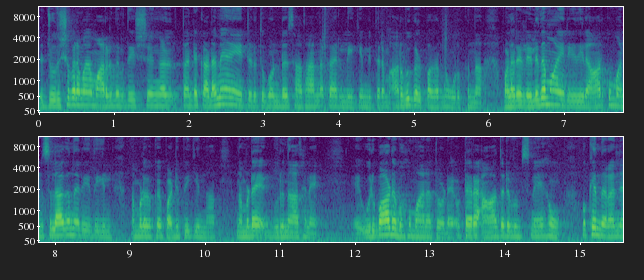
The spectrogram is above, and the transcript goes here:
ജ്യോതിഷപരമായ മാർഗനിർദ്ദേശങ്ങൾ തന്റെ കടമയായി ഏറ്റെടുത്തുകൊണ്ട് സാധാരണക്കാരിലേക്കും ഇത്തരം അറിവുകൾ പകർന്നു കൊടുക്കുന്ന വളരെ ലളിതമായ രീതിയിൽ ആർക്കും മനസ്സിലാകുന്ന രീതിയിൽ നമ്മളെയൊക്കെ പഠിപ്പിക്കുന്ന നമ്മുടെ ഗുരുനാഥനെ ഒരുപാട് ബഹുമാനത്തോടെ ഒട്ടേറെ ആദരവും സ്നേഹവും ഒക്കെ നിറഞ്ഞ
